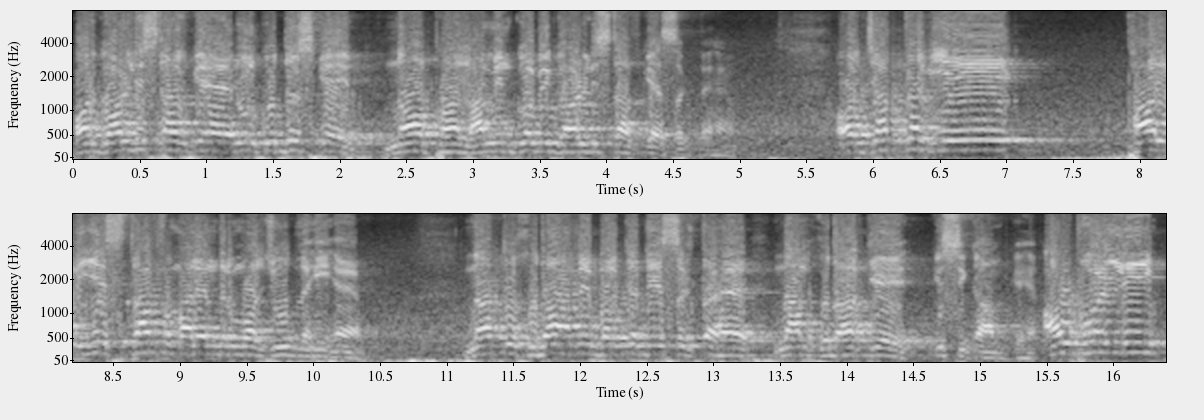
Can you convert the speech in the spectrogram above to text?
اور گولڈی سٹف کیا ہے رول قدس کے نو پھل ہم ان کو بھی گولڈی سٹف کہہ سکتے ہیں۔ اور جب تک یہ پھل، یہ سٹف ہمارے اندر موجود نہیں ہے، نہ تو خدا ہمیں برکت دے سکتا ہے، نہ ہم خدا کے کسی کام کے ہیں۔ Outwardly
